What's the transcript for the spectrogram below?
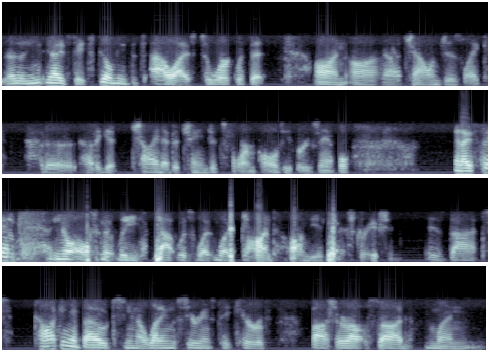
the United States still needs its allies to work with it on on uh, challenges like how to how to get China to change its foreign policy, for example. And I think you know ultimately that was what what dawned on the administration is that talking about you know letting the Syrians take care of Bashar al-Assad when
